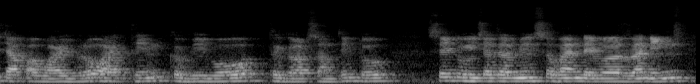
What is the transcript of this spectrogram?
stop a while bro i think we both got something to say to each other. Means when they were running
